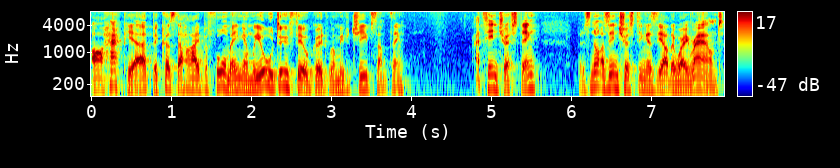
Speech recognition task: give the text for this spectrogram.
are happier because they're high performing, and we all do feel good when we've achieved something, that's interesting, but it's not as interesting as the other way round.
